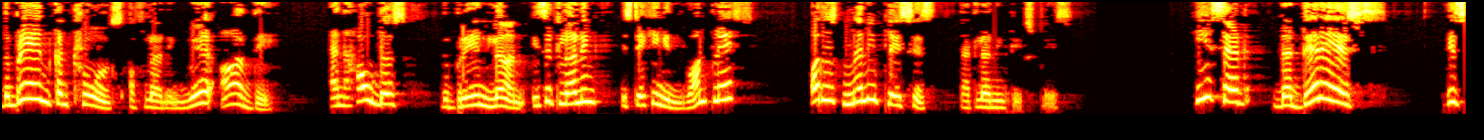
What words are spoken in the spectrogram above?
the brain controls of learning where are they and how does the brain learn is it learning is taking in one place or is many places that learning takes place he said that there is his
